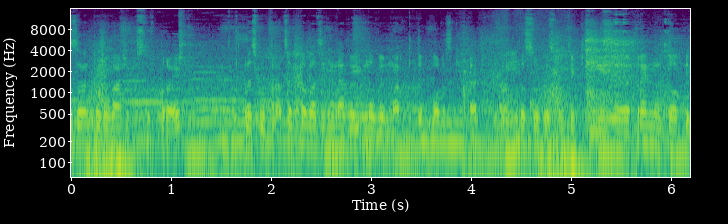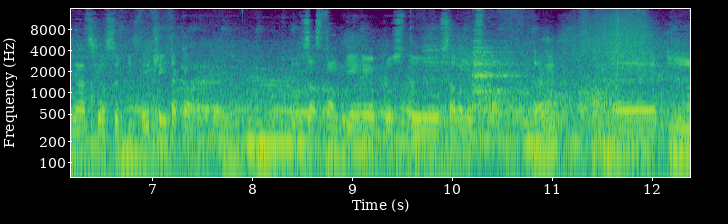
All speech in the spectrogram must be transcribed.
zaangażowałem się po prostu w projekt, we współpracę, wprowadzenie nowej, nowej marki do Polski, tak? To są kosmetyki e, premium do pielęgnacji osobistej, czyli taka zastąpienie po prostu salonu spa, tak? E, I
